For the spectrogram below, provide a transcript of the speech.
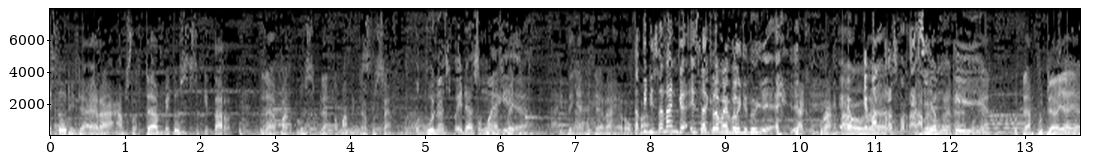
itu di daerah Amsterdam itu sekitar 89,3 persen Pengguna sepeda pengguna semuanya Ki sepeda. ya. Intinya di daerah Eropa. Tapi di sana enggak Instagramable gitu Ki. ya aku kurang tahu. Emang ya. transportasi Tapi ya mungkin, mungkin. udah budaya ya.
